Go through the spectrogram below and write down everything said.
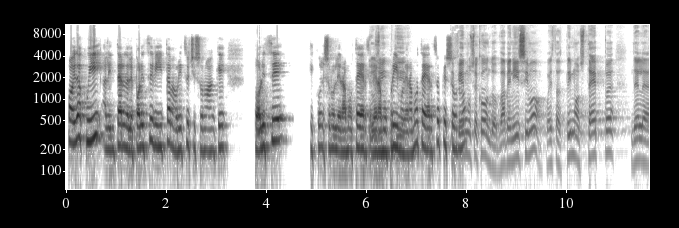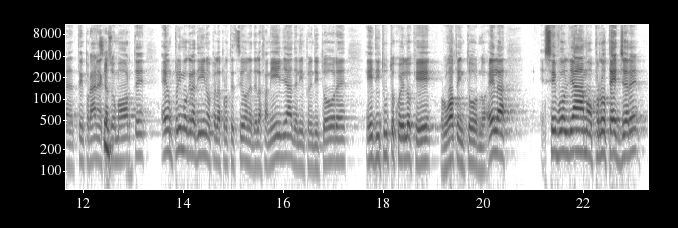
Poi da qui all'interno delle polizze vita, Maurizio, ci sono anche polizze che sono le ramo terzo, le ramo primo, le ramo terzo, che sono... Fermo un secondo, va benissimo, questo primo step del temporanea sì. casomorte, è un primo gradino per la protezione della famiglia, dell'imprenditore e di tutto quello che ruota intorno. La, se vogliamo proteggere,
